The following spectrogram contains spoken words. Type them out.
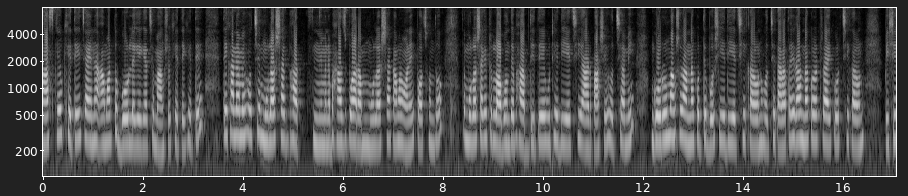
মাছ কেউ খেতেই চায় না, আমার তো বোর লেগে গেছে মাংস খেতে। খেতে খেতে। তো এখানে আমি হচ্ছে মূলার শাক ভাত মানে ভাজবো আর মূলার শাক আমার অনেক পছন্দ। তো মূলার শাক একটু লবণ দিয়ে ভাপ দিতে উঠে দিয়েছি আর পাশে হচ্ছে আমি গরুর মাংস রান্না করতে বসিয়ে দিয়েছি কারণ হচ্ছে তাড়াতাড়ি রান্না করার ট্রাই করছি কারণ বেশি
